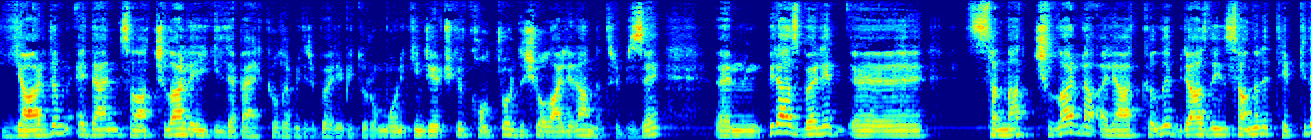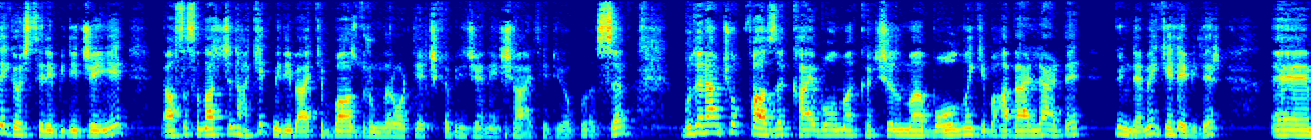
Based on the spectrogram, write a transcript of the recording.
yardım eden sanatçılarla ilgili de belki olabilir böyle bir durum. 12. ev çünkü kontrol dışı olayları anlatır bize biraz böyle e, sanatçılarla alakalı biraz da insanlara tepki de gösterebileceği aslında sanatçının hak etmediği belki bazı durumlar ortaya çıkabileceğine işaret ediyor burası. Bu dönem çok fazla kaybolma, kaçırılma, boğulma gibi haberler de gündeme gelebilir. Ee,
